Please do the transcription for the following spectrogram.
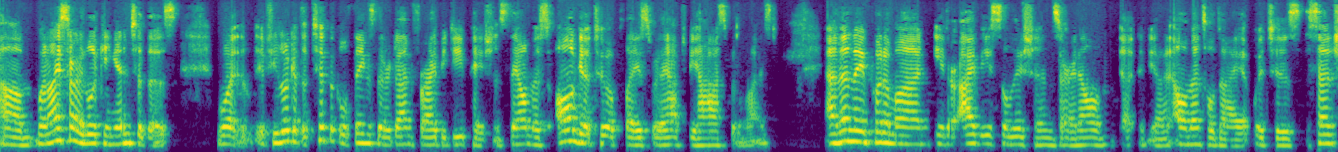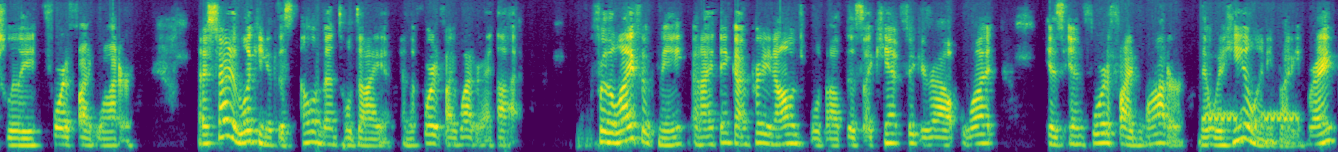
um, when I started looking into this, what if you look at the typical things that are done for IBD patients, they almost all get to a place where they have to be hospitalized, and then they put them on either IV solutions or an, ele- uh, you know, an elemental diet, which is essentially fortified water. I started looking at this elemental diet and the fortified water. I thought, for the life of me, and I think I'm pretty knowledgeable about this, I can't figure out what is in fortified water that would heal anybody, right?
